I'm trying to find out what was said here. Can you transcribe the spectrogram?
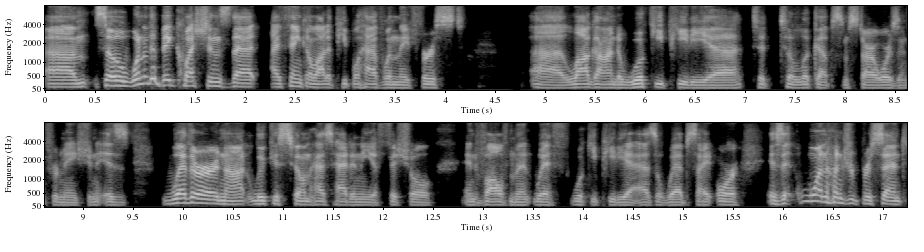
um, so one of the big questions that I think a lot of people have when they first uh, log on to Wookieepedia to to look up some Star Wars information is whether or not Lucasfilm has had any official involvement with Wookieepedia as a website, or is it 100%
